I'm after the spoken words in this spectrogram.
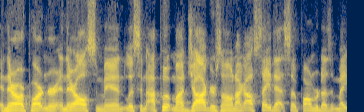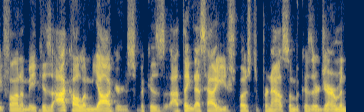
and they're our partner and they're awesome, man. Listen, I put my joggers on. I'll say that so Palmer doesn't make fun of me because I call them joggers because I think that's how you're supposed to pronounce them because they're German.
